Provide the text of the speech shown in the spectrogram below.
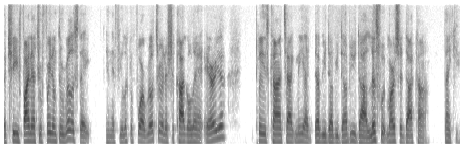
achieve financial freedom through real estate. And if you're looking for a realtor in the Chicagoland area, please contact me at www.listwithmercer.com. Thank you.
